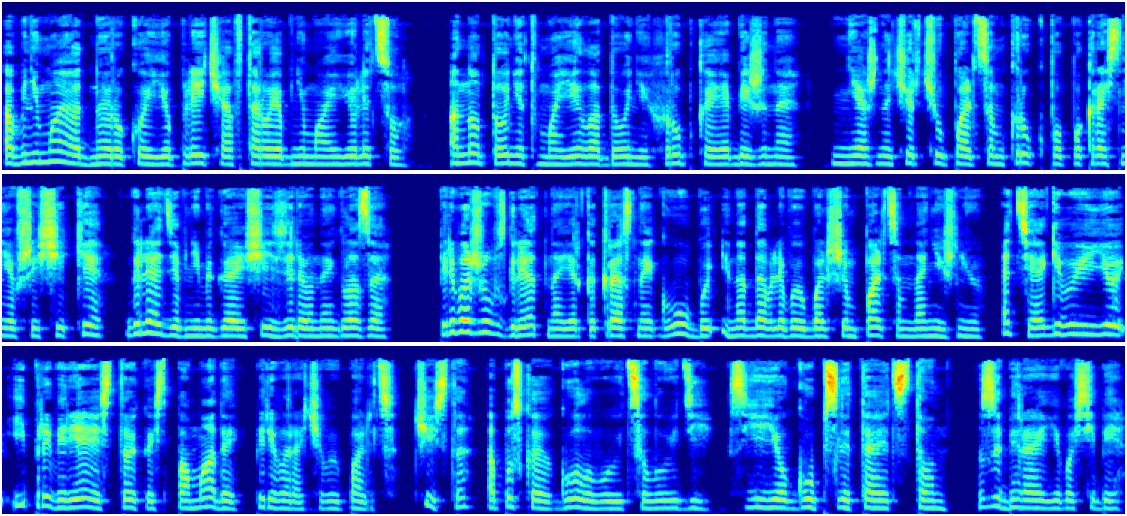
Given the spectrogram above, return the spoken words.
Обнимаю одной рукой ее плечи, а второй обнимаю ее лицо. Оно тонет в моей ладони, хрупкое и обиженное. Нежно черчу пальцем круг по покрасневшей щеке, глядя в немигающие зеленые глаза. Перевожу взгляд на ярко-красные губы и надавливаю большим пальцем на нижнюю. Оттягиваю ее и, проверяя стойкость помады, переворачиваю палец. Чисто. Опускаю голову и целую Ди. С ее губ слетает стон. Забираю его себе.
